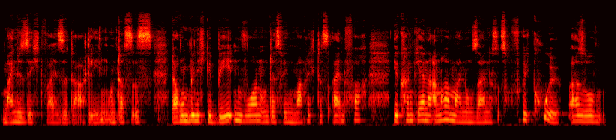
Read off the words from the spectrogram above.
meine Sichtweise darlegen. Und das ist, darum bin ich gebeten worden und deswegen mache ich das einfach. Ihr könnt gerne anderer Meinung sein, das ist auch wirklich cool. Also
